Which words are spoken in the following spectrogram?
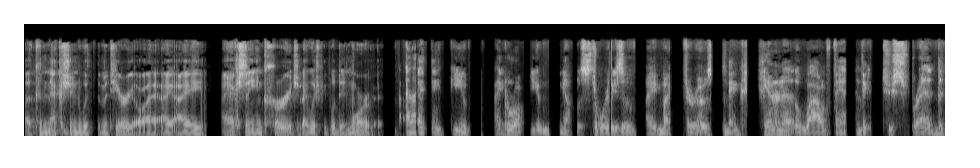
a connection with the material. I I I actually encourage it. I wish people did more of it. And I think you know, I grew up you know, up with stories of my, my heroes. And the internet allowed fanfic to spread.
